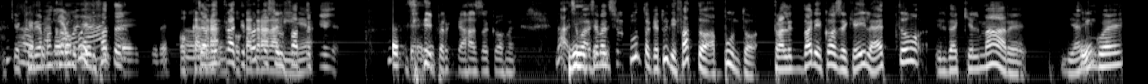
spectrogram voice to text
chiacchieriamo Ah, ancora un po'. andiamo Di fatto Leggere. O Ah, cadrà- siamo entrati o cadrà proprio la sul linea. fatto che sì, per caso come. No, siamo, siamo sul punto che tu di fatto, appunto, tra le varie cose che hai letto, Il vecchio e il mare, di Hemingway.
